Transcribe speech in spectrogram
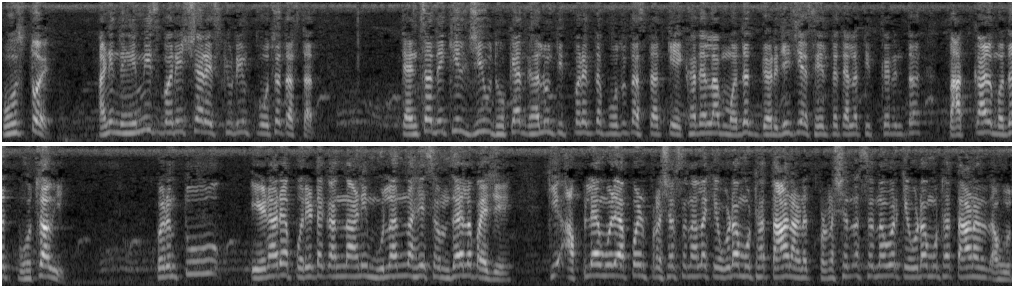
पोहोचतोय आणि नेहमीच बरेचशा रेस्क्यू टीम पोहोचत असतात. त्यांचा देखील जीव धोक्यात घालून तिथपर्यंत पोहोचत असतात की एखाद्याला मदत गरजेची असेल तर त्याला तिथपर्यंत तात्काळ मदत पोहोचावी. परंतु येणाऱ्या पर्यटकांना आणि मुलांना हे समजायला पाहिजे की आपल्यामुळे आपण प्रशासनाला केवढा मोठा ताण आणत प्रशासनावर केवढा मोठा ताण आणत आहोत.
